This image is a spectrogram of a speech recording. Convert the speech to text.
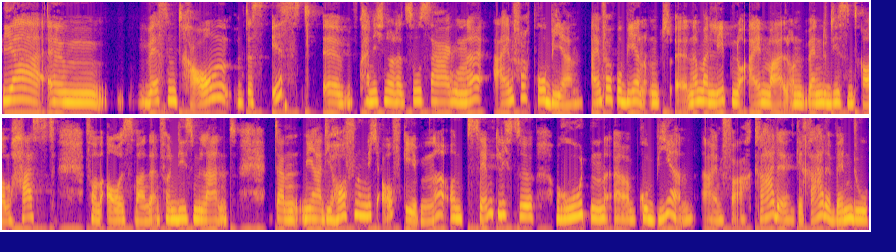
Ja, ähm, wessen Traum das ist, äh, kann ich nur dazu sagen, ne, einfach probieren. Einfach probieren und äh, ne, man lebt nur einmal und wenn du diesen Traum hast vom Auswandern, von diesem Land, dann ja die Hoffnung nicht aufgeben ne, und sämtlichste Routen äh, probieren einfach. Gerade gerade wenn du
